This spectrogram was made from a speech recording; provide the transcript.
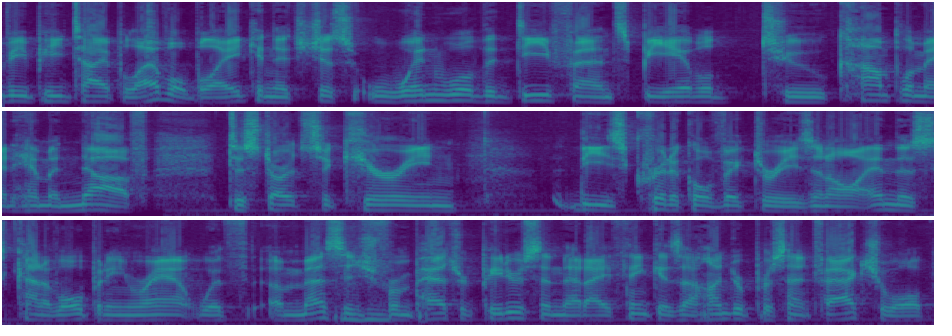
MVP type level, Blake, and it's just when will the defense be able to complement him enough to start securing these critical victories and I'll end this kind of opening rant with a message mm-hmm. from Patrick Peterson that I think is 100% factual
